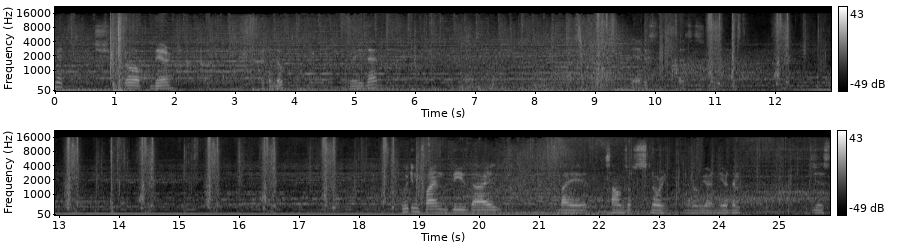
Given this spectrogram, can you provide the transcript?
It go up there. Take a look. Where is that? Yeah, this. That's we can find these guys by sounds of snoring whenever we are near them. Just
